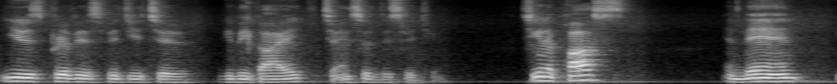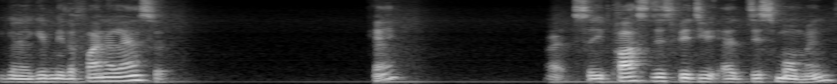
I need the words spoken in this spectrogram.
Use previous video to give you a guide to answer this video. So you're gonna pause, and then you're gonna give me the final answer. Okay. All right. So you pause this video at this moment.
